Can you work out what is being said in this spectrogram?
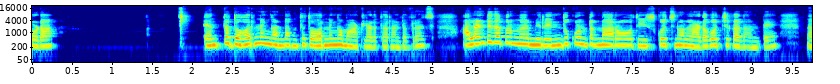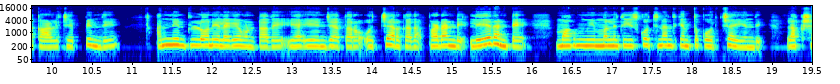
కూడా ఎంత దారుణంగా అంటే అంత దారుణంగా మాట్లాడతారంట ఫ్రెండ్స్. అలాంటిదప్పుడు మరి మీరు ఎందుకు ఉంటున్నారో తీసుకొచ్చిన వాళ్ళని అడగొచ్చు కదా అంటే నాకు వాళ్ళు చెప్పింది అన్నింట్లోనే ఇలాగే ఉంటుంది. ఏం చేస్తారో వచ్చారు కదా పడండి. లేదంటే మాకు మిమ్మల్ని తీసుకొచ్చినందుకు ఎంత ఖర్చు అయ్యింది. లక్ష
